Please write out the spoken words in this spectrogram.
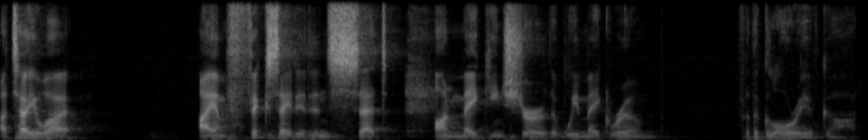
I'll tell you what, I am fixated and set on making sure that we make room for the glory of God.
